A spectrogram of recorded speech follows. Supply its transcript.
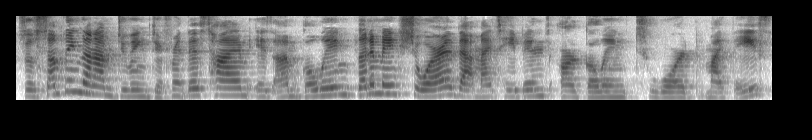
So something that I'm doing different this time is I'm going, gonna make sure that my tape-ins are going toward my face.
